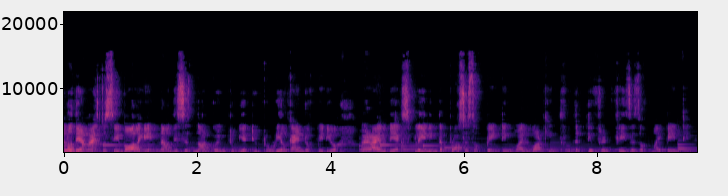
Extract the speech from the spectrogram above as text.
Hello there, nice to see you all again. Now this is not going to be a tutorial kind of video where I will be explaining the process of painting while working through the different phases of my painting.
